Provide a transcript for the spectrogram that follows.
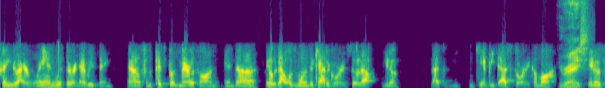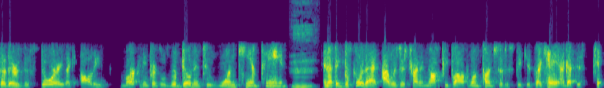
trained her. I ran with her and everything uh, for the Pittsburgh Marathon. And uh, it, that was one of the categories. So that, you know, that's, you can't beat that story. Come on. Right. You know, so there's the story, like all these marketing principles were built into one campaign. Mm. And I think before that, I was just trying to knock people out with one punch, so to speak. It's like, hey, I got this tip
